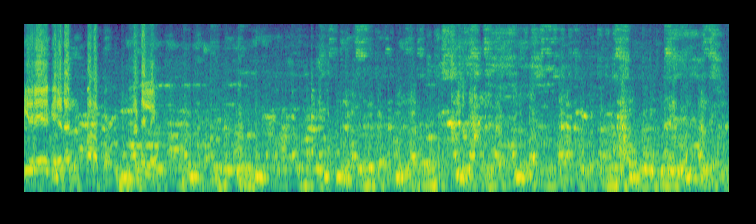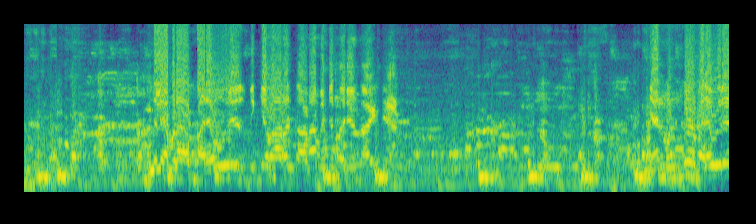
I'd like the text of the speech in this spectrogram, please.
ഈ ഒരു ഗരുഡൻ പറപ്പ്. കണ്ടില്ലേ? കണ്ടില്ലേ നമ്മുടെ പരവൂര് മിക്കവാറും കാണാൻ പറ്റുന്ന ഒരു കാഴ്ചയാണ്. ഞാൻ മുൻപ് പരവൂര്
